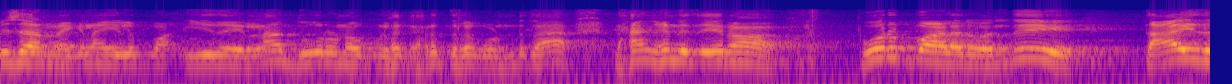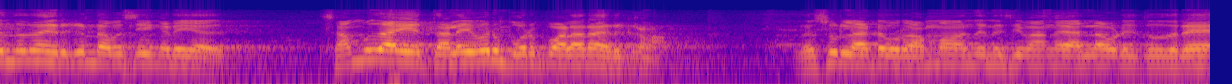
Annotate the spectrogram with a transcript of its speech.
விசாரணைக்கெல்லாம் இழுப்பான். இதையெல்லாம் தூர நோக்குள்ள கருத்தில் கொண்டு தான் நாங்கள் என்ன செய்கிறோம் பொறுப்பாளர் வந்து தாய் தந்தை தான் இருக்குன்ற அவசியம் கிடையாது. சமுதாய தலைவரும் பொறுப்பாளராக இருக்கலாம். ரசூல்லாட்ட ஒரு அம்மா வந்து என்ன செய்வாங்க? அல்லாவுடைய தூதரே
